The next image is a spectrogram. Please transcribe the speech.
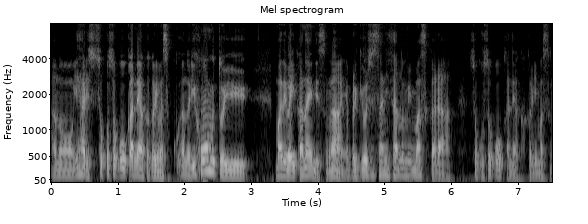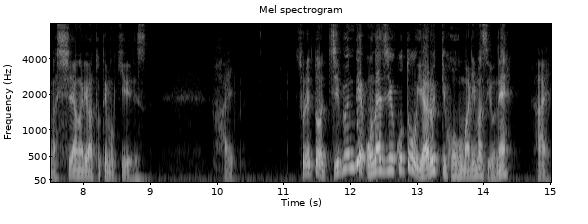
あの、やはりそこそこお金はかかります。あの、リフォームというまではいかないんですが、やっぱり業者さんに頼みますから、そこそこお金はかかりますが、仕上がりはとても綺麗です。はい。それと、自分で同じことをやるっていう方法もありますよね。はい。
